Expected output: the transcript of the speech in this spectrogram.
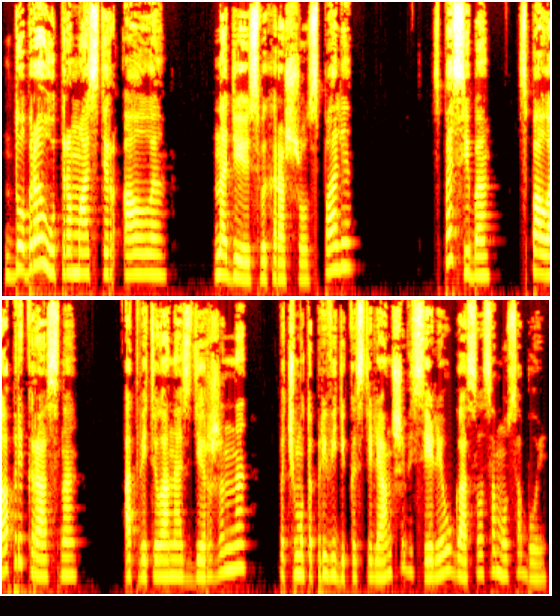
«Доброе утро, мастер Алла! Надеюсь, вы хорошо спали?» «Спасибо, спала прекрасно», — ответила она сдержанно, Почему-то при виде костелянши веселье угасло само собой.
